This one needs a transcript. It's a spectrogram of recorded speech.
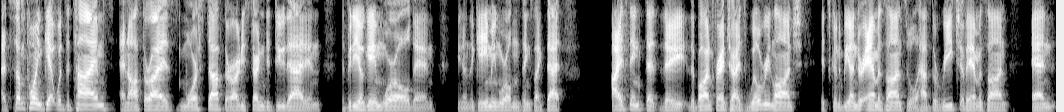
at some point get with the times and authorize more stuff. They're already starting to do that in the video game world and you know, in the gaming world and things like that. I think that they the Bond franchise will relaunch. It's going to be under Amazon, so we'll have the reach of Amazon. And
